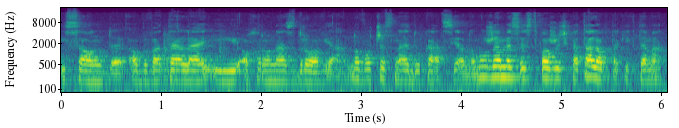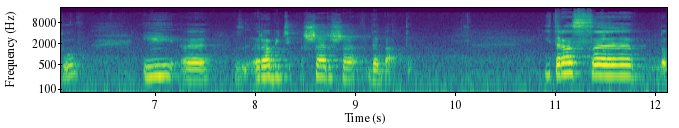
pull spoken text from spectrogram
i sądy, obywatele i ochrona zdrowia, nowoczesna edukacja. No możemy sobie stworzyć katalog takich tematów i z- robić szersze debaty. I teraz e, no,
